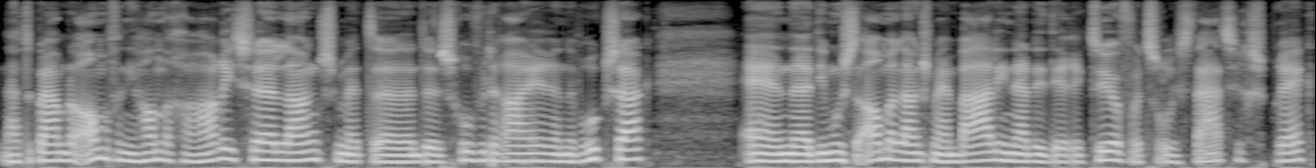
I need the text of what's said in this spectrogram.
toen kwamen er allemaal van die handige Harry's uh, langs met de schroevendraaier en de broekzak. En die moesten allemaal langs mijn balie naar de directeur voor het sollicitatiegesprek.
